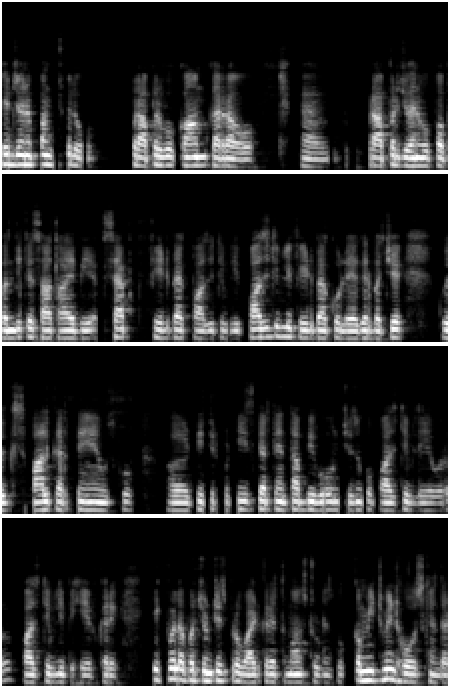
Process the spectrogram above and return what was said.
پھر جو ہے نا پنکچوئل ہو پراپر وہ کام کر رہا ہو۔ پراپر جو ہے نا وہ پابندی کے ساتھ آئے، بھی accept feedback positively positively feedback کو لے اگر بچے کوئی سوال کرتے ہیں، اس کو ٹیچر کو ٹیز کرتے ہیں، تب بھی وہ ان چیزوں کو پازیٹیو لے اور پازیٹیولی بیہیو کرے. ایکول اپرچونیٹیز پرووائڈ کرے تمام اسٹوڈنٹس کو. کمٹمنٹ ہو اس کے اندر.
